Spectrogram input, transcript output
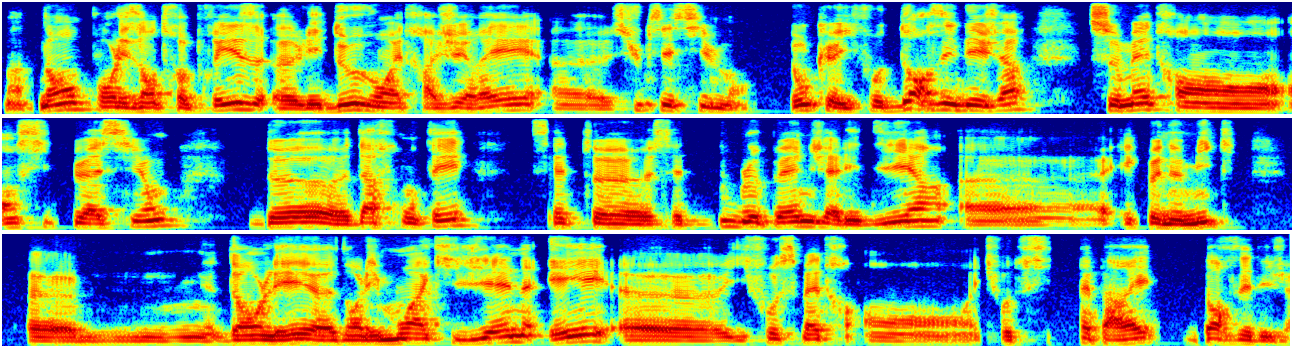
Maintenant, pour les entreprises, euh, les deux vont être à gérer euh, successivement. Donc, euh, il faut d'ores et déjà se mettre en, situation d'affronter cette, cette, double peine, j'allais dire, économique dans, les, dans les mois qui viennent. Et il faut se mettre en, il faut s'y préparer d'ores et déjà.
